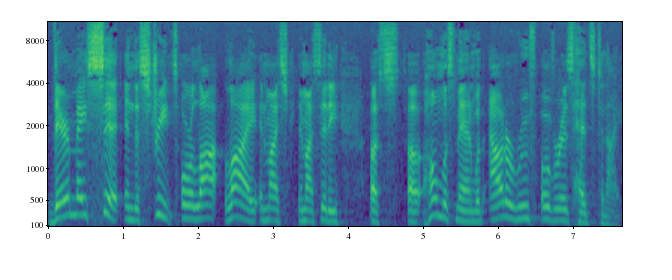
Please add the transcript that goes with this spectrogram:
there may sit in the streets or lie in my, in my city a, a homeless man without a roof over his heads tonight.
